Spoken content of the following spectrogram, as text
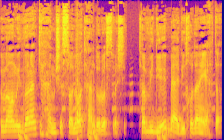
و امیدوارم که همیشه سالم و تندرست باشین. تا ویدیوی بعدی خدا نگهدار.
